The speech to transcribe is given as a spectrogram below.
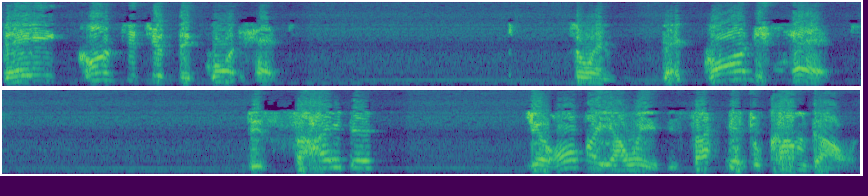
they constitute the Godhead. So when the Godhead decided, Jehovah Yahweh decided to come down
